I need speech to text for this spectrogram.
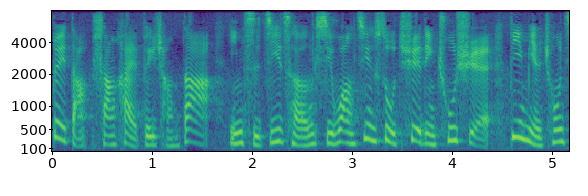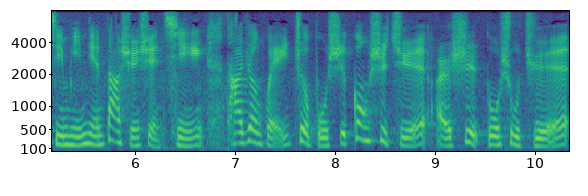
对党伤害非常大。因此，基层希望尽速确定初选，避免冲击明年大选选情。他认为这不是共识决，而是多数决。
